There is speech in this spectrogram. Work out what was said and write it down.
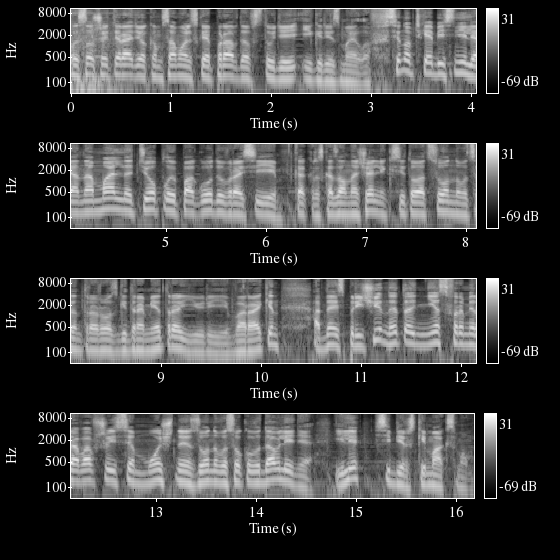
Вы слушаете радио «Комсомольская правда» в студии Игорь Измайлов. Синоптики объяснили аномально теплую погоду в России. Как рассказал начальник ситуационного центра Росгидрометра Юрий Варакин, одна из причин – это не сформировавшаяся мощная зона высокого давления или сибирский максимум.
